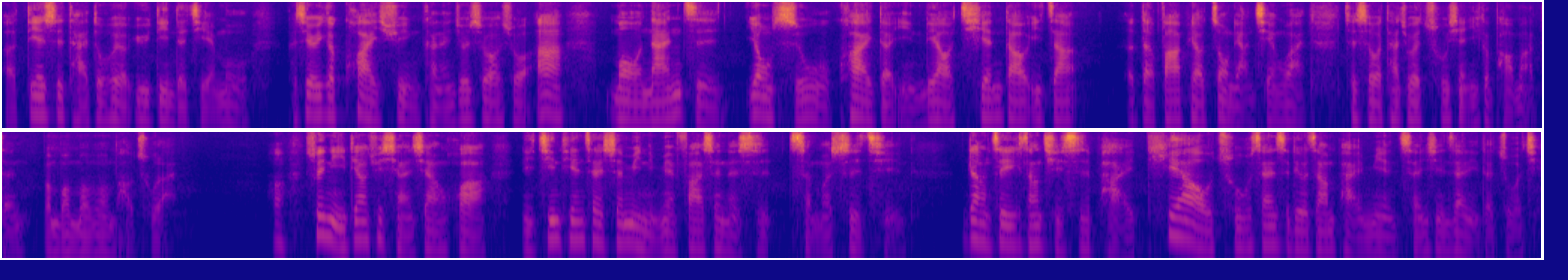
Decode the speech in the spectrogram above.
呃电视台都会有预定的节目，可是有一个快讯，可能就是说说啊，某男子用十五块的饮料签到一张。的发票中两千万，这时候它就会出现一个跑马灯，嘣嘣嘣嘣跑出来。哦，所以你一定要去想象化，你今天在生命里面发生的是什么事情，让这一张骑士牌跳出三十六张牌面，呈现在你的桌前。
